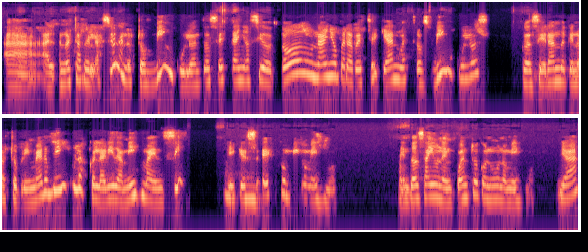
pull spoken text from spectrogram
a, a, nuestras relaciones, a nuestros vínculos. Entonces este año ha sido todo un año para rechequear nuestros vínculos considerando que nuestro primer vínculo es con la vida misma en sí, y que es, conmigo mismo. Entonces hay un encuentro con uno mismo. ¿Ya?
